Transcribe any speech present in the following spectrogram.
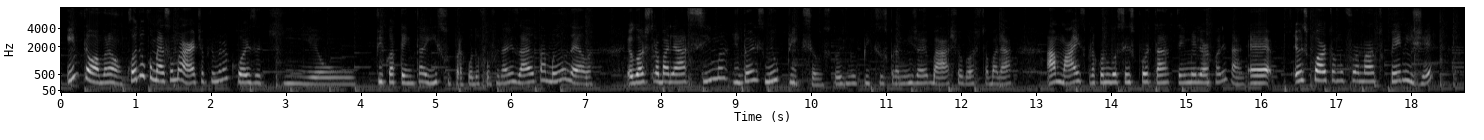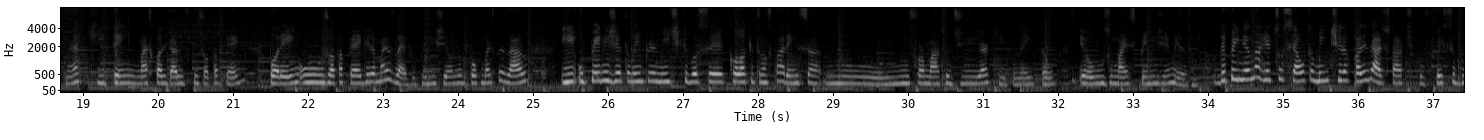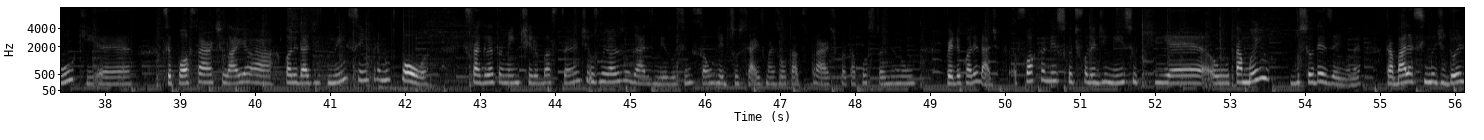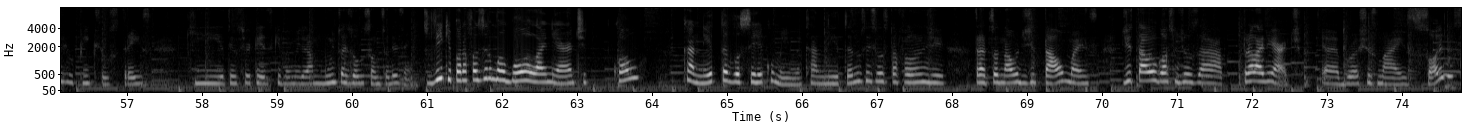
Então, Abraão, quando eu começo uma arte, a primeira coisa que eu fico atenta a isso para quando eu for finalizar é o tamanho dela. Eu gosto de trabalhar acima de 2000 pixels. 2000 pixels para mim já é baixo, eu gosto de trabalhar a mais para quando você exportar tem melhor qualidade. É, eu exporto no formato PNG, né, que tem mais qualidade do que o JPEG, porém o JPEG ele é mais leve, o PNG é um pouco mais pesado e o PNG também permite que você coloque transparência no, no formato de arquivo, né, então eu uso mais PNG mesmo. Dependendo da rede social também tira qualidade, tá? Tipo, Facebook, é... você posta arte lá e a qualidade nem sempre é muito boa. Instagram também tira bastante. Os melhores lugares mesmo, assim, são redes sociais mais voltadas para arte, para estar tá postando e não perder qualidade. Foca nisso que eu te falei de início, que é o tamanho do seu desenho, né? Trabalha acima de 2 mil pixels, 3 que eu tenho certeza que vai melhorar muito a resolução do seu desenho. Vicky, para fazer uma boa line art, qual caneta você recomenda? Caneta, eu não sei se você está falando de tradicional digital, mas digital eu gosto de usar para line art é, brushes mais sólidos,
